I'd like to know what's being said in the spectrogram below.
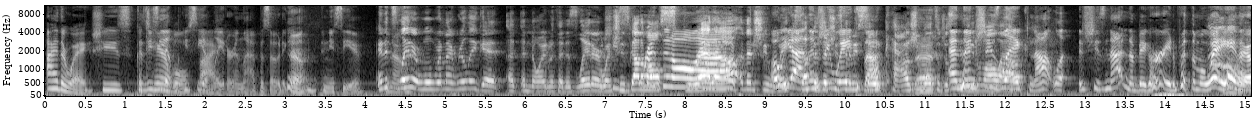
Either way, she's a Because you see it, terrible. you see it later in the episode again, and you see you And it's know. later. Well, when I really get annoyed with it is later when she she's got them all spreads it all spread out. out, and then she Oh, wakes yeah, and up then as if she she's going to be wakes so casual That- to just and then leave she's them all like out. not li- she's not in a big hurry to put them away No. either. I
